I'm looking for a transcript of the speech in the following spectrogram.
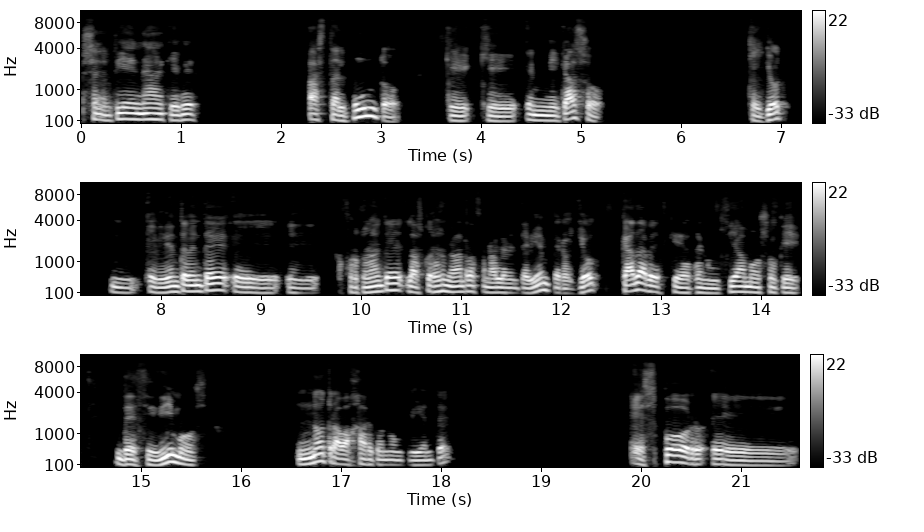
se no tiene nada que ver. Hasta el punto que, que en mi caso, que yo, evidentemente, eh, eh, afortunadamente, las cosas me van razonablemente bien, pero yo cada vez que renunciamos o que decidimos no trabajar con un cliente, es por... Eh,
